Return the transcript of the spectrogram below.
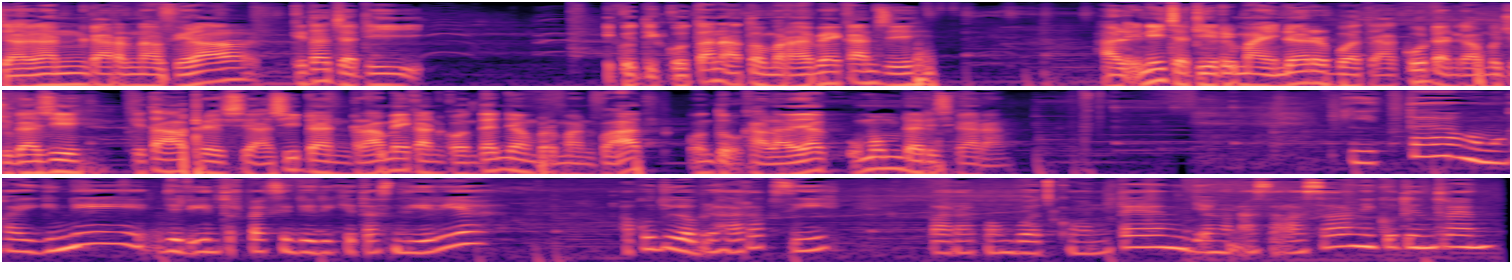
Jangan karena viral kita jadi ikut-ikutan atau meremehkan sih. Hal ini jadi reminder buat aku dan kamu juga sih. Kita apresiasi dan ramekan konten yang bermanfaat untuk kalayak umum dari sekarang. kita ngomong kayak gini jadi introspeksi diri kita sendiri ya aku juga berharap sih para pembuat konten jangan asal-asal ngikutin tren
